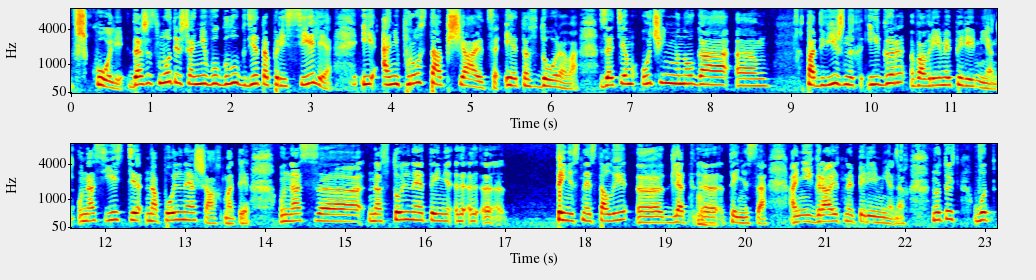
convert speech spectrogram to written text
в школе. Даже смотришь, они в углу где-то присели, и они просто общаются, и это здорово. Затем очень много... Э, подвижных игр во время перемен. У нас есть напольные шахматы, у нас э, настольные тенни, э, э, теннисные столы э, для э, тенниса, они играют на переменах. Ну, то есть вот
